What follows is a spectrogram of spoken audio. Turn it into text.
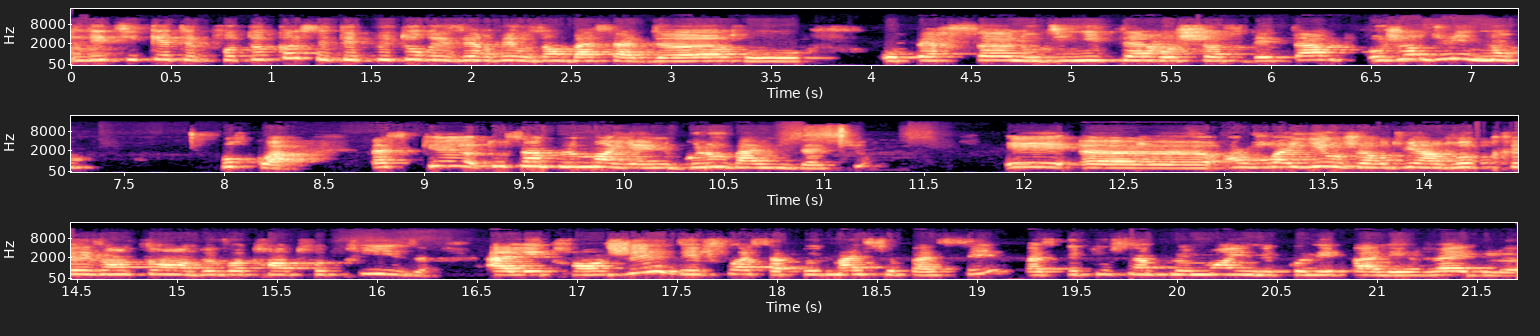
l'étiquette et le protocole, c'était plutôt réservé aux ambassadeurs, aux, personnes, aux dignitaires, aux chefs d'État. Aujourd'hui, non. Pourquoi? Parce que tout simplement, il y a une globalisation et euh, envoyer aujourd'hui un représentant de votre entreprise à l'étranger, des fois ça peut mal se passer parce que tout simplement il ne connaît pas les règles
